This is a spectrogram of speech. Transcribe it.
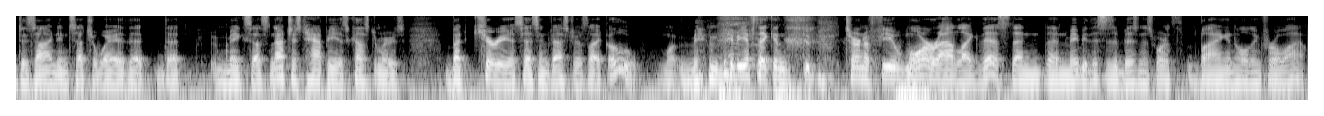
designed in such a way that that makes us not just happy as customers but curious as investors like oh maybe if they can turn a few more around like this then then maybe this is a business worth buying and holding for a while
